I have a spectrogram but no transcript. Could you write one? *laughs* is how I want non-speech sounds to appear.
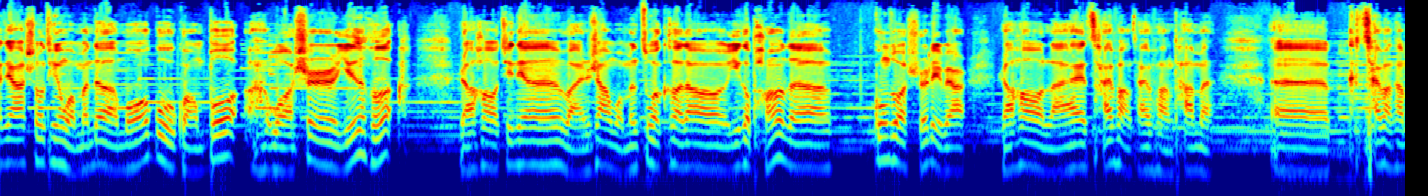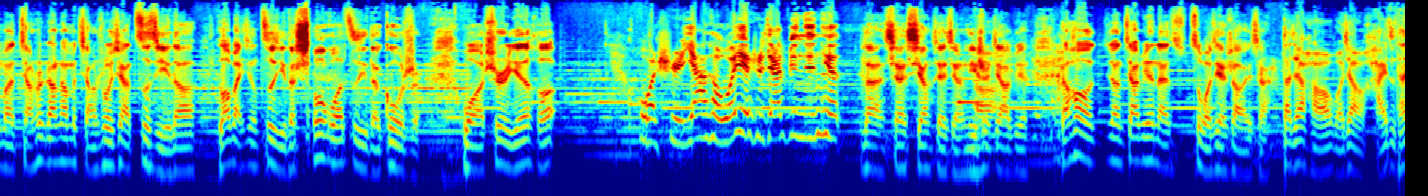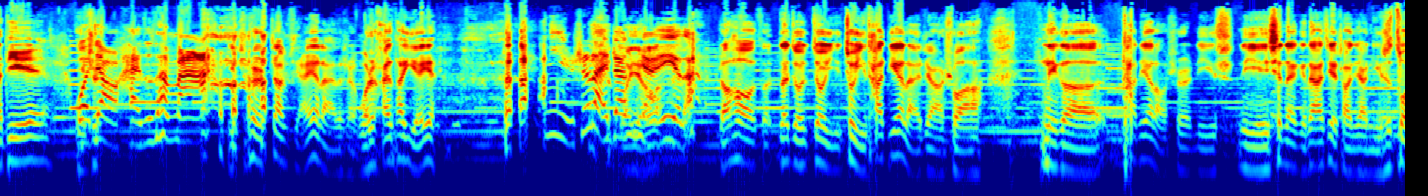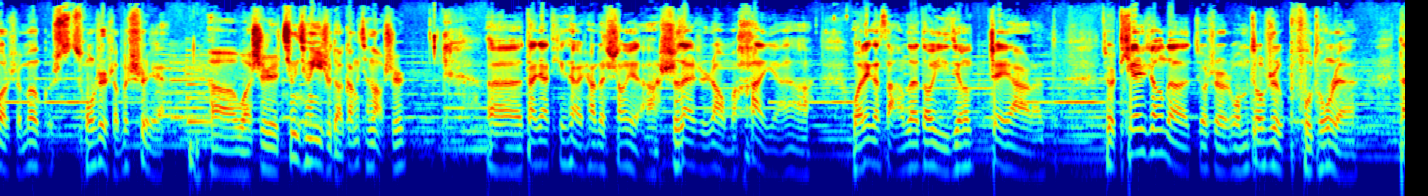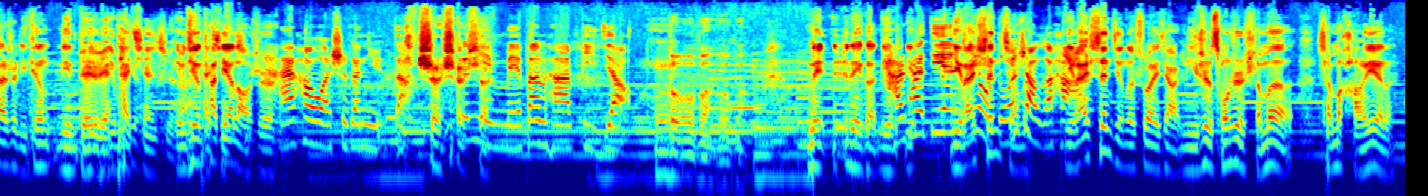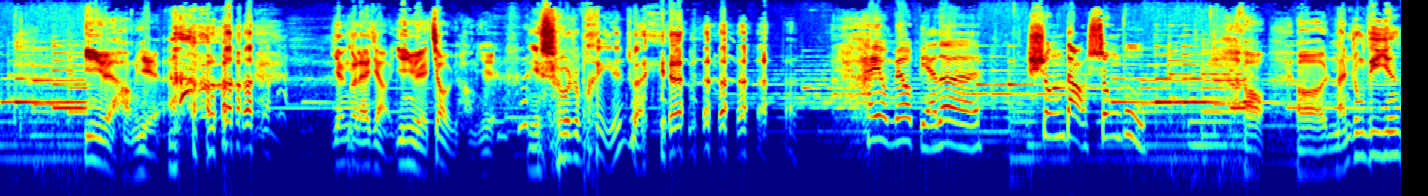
大家收听我们的蘑菇广播啊，我是银河。然后今天晚上我们做客到一个朋友的工作室里边，然后来采访采访他们，呃，采访他们，讲述让他们讲述一下自己的老百姓自己的生活、自己的故事。我是银河。我是丫头，我也是嘉宾。今天那行行行行，你是嘉宾，然后让嘉宾来自我介绍一下。大家好，我叫孩子他爹，我叫孩子他妈。你这是占便宜来的是？我是孩子他爷爷。*laughs* 你是来占便宜的。然后那就就以就以他爹来这样说啊。那个他爹老师，你是你现在给大家介绍一下，你是做什么，从事什么事业？呃，我是青青艺术的钢琴老师。呃，大家听一下他的声音啊，实在是让我们汗颜啊！我这个嗓子都已经这样了，就是天生的，就是我们都是普通人。但是你听，你别别太谦虚了，你们听他爹老师。还好我是个女的，是是是，跟你没办法比较。不不不不不。那那个你还是他爹，你来深情，你来深情的说一下，你是从事什么什么行业的？音乐行业。*laughs* 严格来讲，音乐教育行业。*laughs* 你是不是配音专业的？*laughs* 还有没有别的声道声部？哦，呃，男中低音。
